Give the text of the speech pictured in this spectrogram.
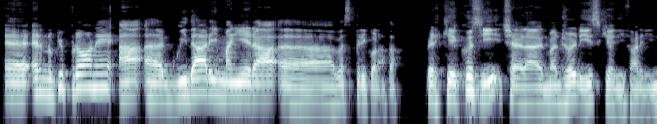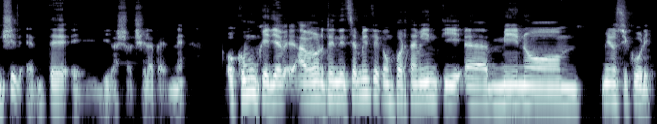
eh, erano più prone a, a guidare in maniera uh, spericolata perché così c'era il maggior rischio di fare l'incidente e di lasciarci la penne. O comunque ave- avevano tendenzialmente comportamenti eh, meno, meno sicuri.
